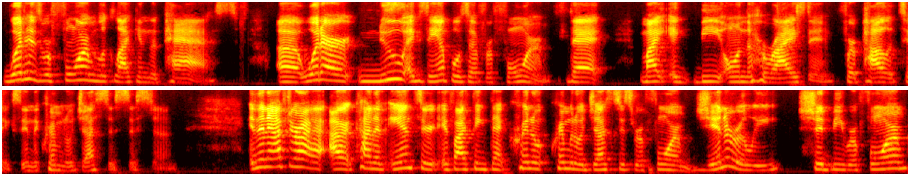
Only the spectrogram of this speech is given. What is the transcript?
what has reform looked like in the past? Uh, what are new examples of reform that might be on the horizon for politics in the criminal justice system? And then after I, I kind of answered if I think that criminal, criminal justice reform generally should be reformed,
